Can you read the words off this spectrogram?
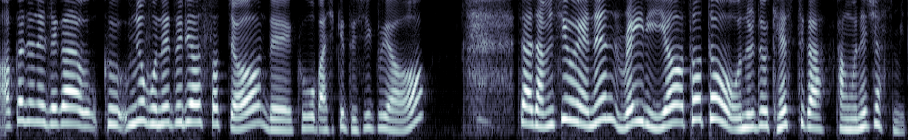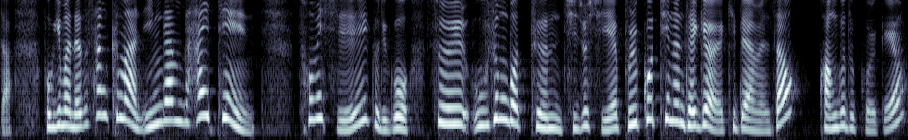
아까 전에 제가 그 음료 보내드렸었죠. 네, 그거 맛있게 드시고요. 자, 잠시 후에는 레이디오 토토 오늘도 게스트가 방문해 주셨습니다. 보기만 해도 상큼한 인간 하이틴 소미 씨 그리고 수요일 웃음 버튼 지조 씨의 불꽃 튀는 대결 기대하면서 광고 듣고 올게요.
